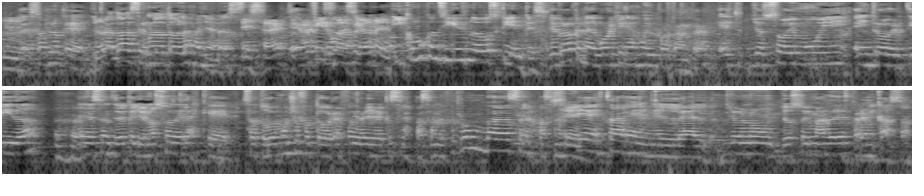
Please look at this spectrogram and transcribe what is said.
Eso es lo que trato de decírmelo todas las mañanas. Exacto, Every afirmaciones. ¿Y cómo consigues nuevos clientes? yo creo que networking es muy importante. Yo soy muy introvertida en el sentido que yo no soy de las que, o sea, tuve muchos fotógrafos y ahora que se las pasan de rumbas, se las pasan Sí. en fiestas, en el, el- yo no, yo soy más de estar en mi casa.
